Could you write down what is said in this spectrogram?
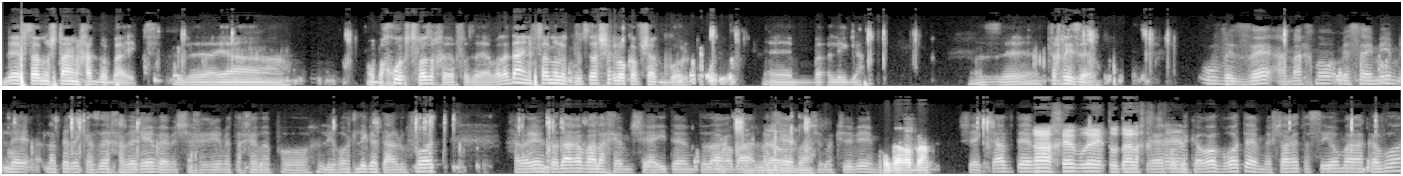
והפסדנו 2-1 בבית. זה היה... או בחוץ, לא זוכר איפה זה היה, אבל עדיין הפסדנו לקבוצה שלא כבשה גול אה, בליגה. אז אה, צריך להיזהר. ובזה אנחנו מסיימים לפרק הזה, חברים, ומשחררים את החבר'ה פה לראות ליגת האלופות. חברים, תודה רבה לכם שהייתם, תודה רבה לכם שמקשיבים. תודה רבה. שהקשבתם. תודה, חבר'ה, תודה לכם. נתראה פה בקרוב. רותם, אפשר את הסיום הקבוע?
